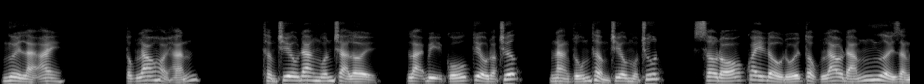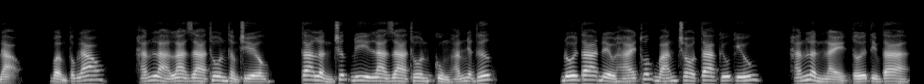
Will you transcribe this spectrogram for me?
Người là ai? Tộc lao hỏi hắn. Thẩm chiêu đang muốn trả lời, lại bị cố kiều đoạt trước, nàng tún thẩm chiêu một chút, sau đó quay đầu đối tộc lao đám người giảng đạo, bẩm tộc lao, hắn là La Gia Thôn thẩm chiêu, ta lần trước đi La Gia Thôn cùng hắn nhận thức. Đôi ta đều hái thuốc bán cho ta cứu cứu, hắn lần này tới tìm ta,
